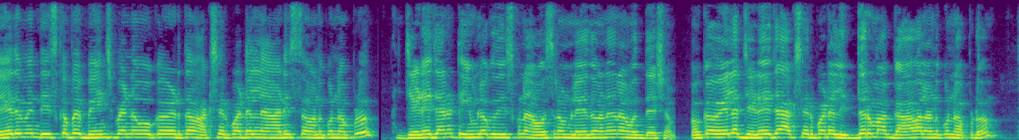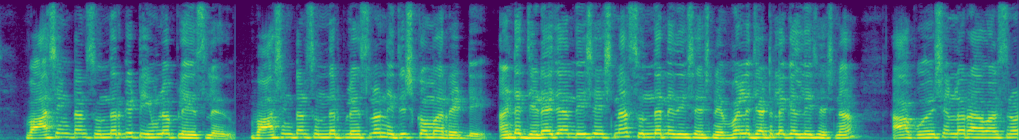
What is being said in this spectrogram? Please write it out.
లేదు మేము తీసుకుపోయి బెంచ్ పైన ఊకోబెడతాం అక్షర్ పటేల్ని ఆడిస్తాం అనుకున్నప్పుడు జడేజాను టీంలోకి తీసుకునే అవసరం లేదు అనేది నా ఉద్దేశం. ఒకవేళ జడేజా అక్షర్ పటేల్ ఇద్దరు మాకు కావాలనుకున్నప్పుడు వాషింగ్టన్ సుందర్కి టీంలో ప్లేస్ లేదు. వాషింగ్టన్ సుందర్ ప్లేస్లో నితీష్ కుమార్ రెడ్డి. అంటే జడేజాని తీసేసిన సుందర్ని తీసేసిన ఎవరిని జట్టులోకి వెళ్ళి తీసేసిన ఆ పొజిషన్లో రావాల్సిన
